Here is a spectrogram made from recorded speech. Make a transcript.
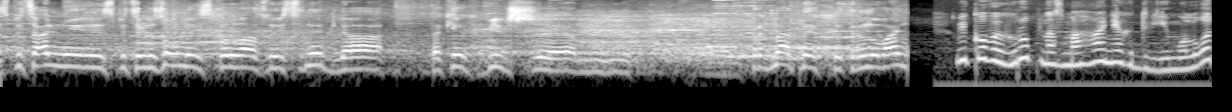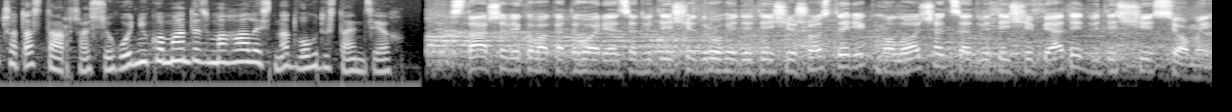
спеціальної спеціалізованої скалолазної стіни для таких більш е, предметних тренувань. Вікових груп на змаганнях дві молодша та старша. Сьогодні команди змагались на двох дистанціях. Старша вікова категорія це 2002-2006 рік, молодша це 2005-2007.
